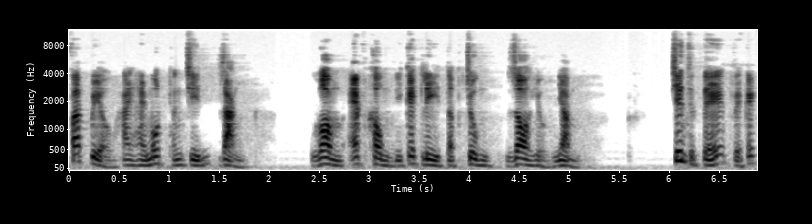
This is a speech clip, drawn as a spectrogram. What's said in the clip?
phát biểu 21 tháng 9 rằng gom F0 đi cách ly tập trung do hiểu nhầm. Trên thực tế về cách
